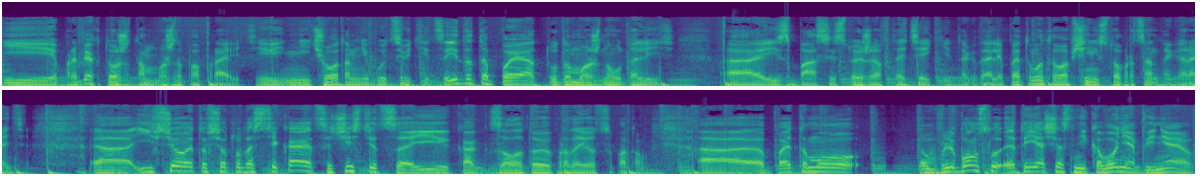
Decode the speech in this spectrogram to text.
И пробег тоже там можно поправить, и ничего там не будет светиться. И ДТП оттуда можно удалить э, из баз, из той же автотеки и так далее. Поэтому это вообще не стопроцентная гарантия. Э, и все это все туда стекается, чистится и как золотое продается потом. Э, поэтому в любом случае, это я сейчас никого не обвиняю.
